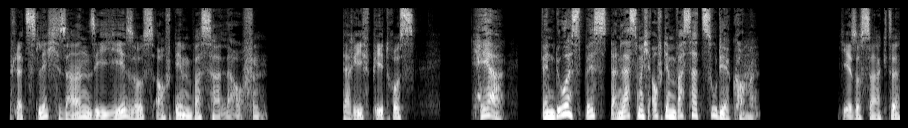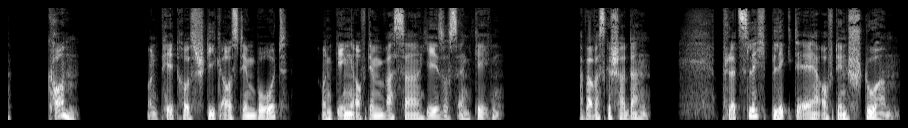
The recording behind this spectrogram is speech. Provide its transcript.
Plötzlich sahen sie Jesus auf dem Wasser laufen. Da rief Petrus, Herr, wenn du es bist, dann lass mich auf dem Wasser zu dir kommen. Jesus sagte, Komm. Und Petrus stieg aus dem Boot und ging auf dem Wasser Jesus entgegen. Aber was geschah dann? Plötzlich blickte er auf den Sturm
